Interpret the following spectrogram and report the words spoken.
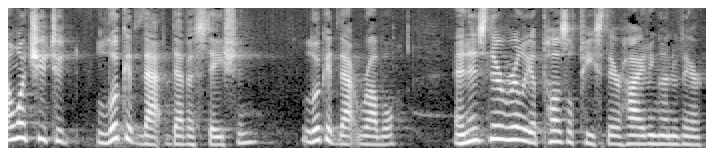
I want you to look at that devastation, look at that rubble, and is there really a puzzle piece there hiding under there?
